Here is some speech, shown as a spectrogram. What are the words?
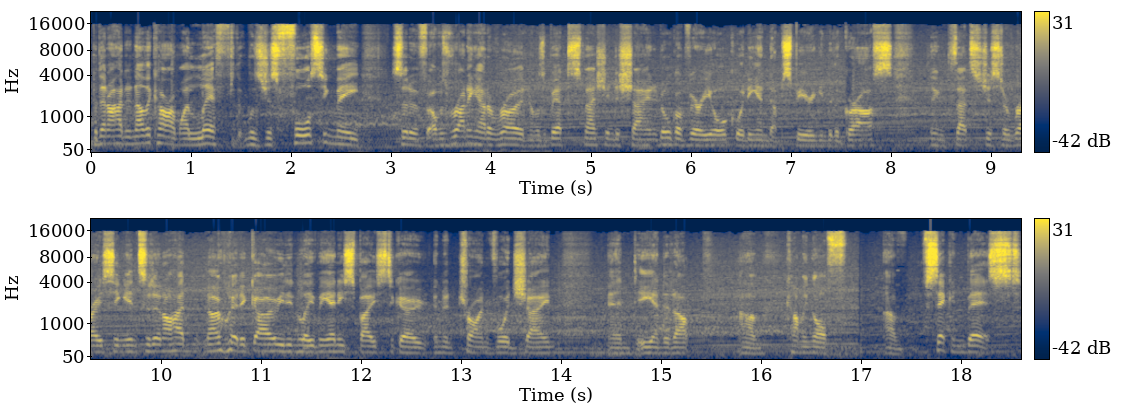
but then I had another car on my left that was just forcing me, sort of, I was running out of road and I was about to smash into Shane. It all got very awkward. He ended up spearing into the grass. I think that's just a racing incident. I had nowhere to go. He didn't leave me any space to go and try and avoid Shane, and he ended up um, coming off um, second best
